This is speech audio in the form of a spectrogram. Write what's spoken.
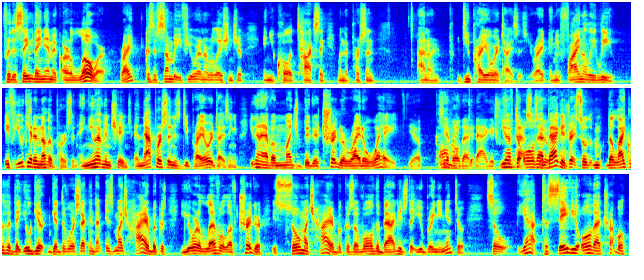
for the same dynamic are lower, right? Because if somebody, if you were in a relationship and you call it toxic, when the person, I don't know, deprioritizes you, right? And you mm. finally leave. If you get another person and you haven't changed, and that person is deprioritizing you, you're gonna have a much bigger trigger right away. Yep. Because Oh you have all that God. baggage. You have to all that baggage, right? So the, the likelihood that you'll get get divorced second time is much higher because your level of trigger is so much higher because of all the baggage that you're bringing into it. So yeah, to save you all that trouble,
